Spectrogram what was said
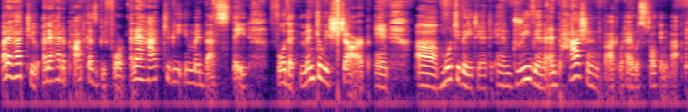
but I had to. And I had a podcast before and I had to be in my best state for that mentally sharp and, uh, motivated and driven and passionate about what I was talking about.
